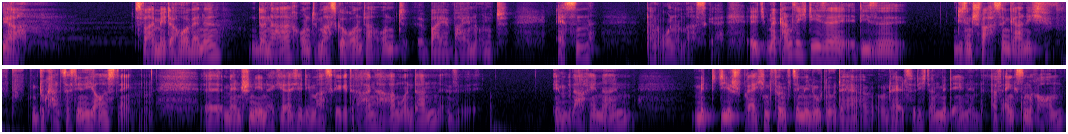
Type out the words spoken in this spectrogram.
Ja, zwei Meter hohe Wände danach und Maske runter und bei Wein und Essen dann ohne Maske. Äh, man kann sich diese, diese, diesen Schwachsinn gar nicht, du kannst es dir nicht ausdenken. Äh, Menschen, die in der Kirche die Maske getragen haben und dann äh, im Nachhinein mit dir sprechen, 15 Minuten unterhältst du dich dann mit denen auf engstem Raum,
